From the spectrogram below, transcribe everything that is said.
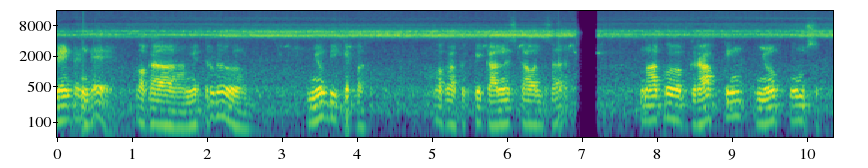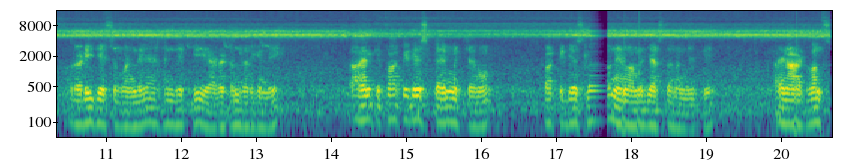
ఇవేంటంటే ఒక మిత్రుడు న్యూ బీ ఒక ఫిఫ్టీ కాలనీస్ కావాలి సార్. నాకు గ్రాఫ్టింగ్ న్యూ హోమ్స్ రెడీ చేసి ఇవ్వండి అని చెప్పి అడగటం జరిగింది. ఆయనకి ఫార్టీ డేస్ టైం ఇచ్చాము. ఫార్టీ డేస్లో నేను అందజేస్తానని చెప్పి ఆయన అడ్వాన్స్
